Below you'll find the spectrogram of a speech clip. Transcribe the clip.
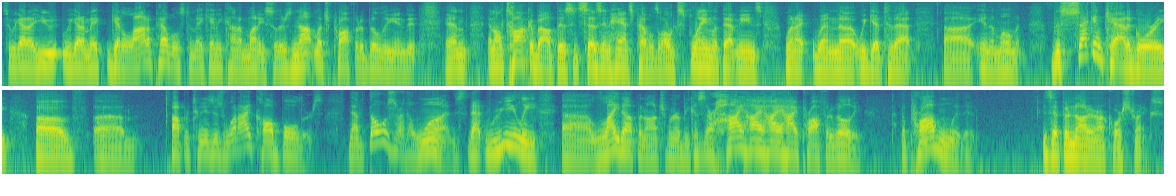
so we gotta use, we gotta make get a lot of pebbles to make any kind of money. So there's not much profitability in it. And and I'll talk about this. It says enhanced pebbles. I'll explain what that means when I when uh, we get to that uh, in a moment. The second category of um, opportunities is what I call boulders. Now, those are the ones that really uh, light up an entrepreneur because they're high, high, high, high profitability. The problem with it is that they're not in our core strengths.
